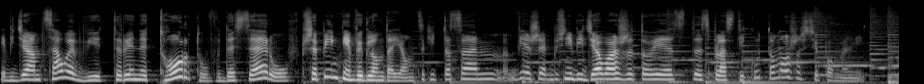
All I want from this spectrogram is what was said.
Ja widziałam całe witryny tortów, deserów, przepięknie wyglądających i czasem, wiesz, jakbyś nie wiedziała, że to jest z plastiku, to możesz się pomylić.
